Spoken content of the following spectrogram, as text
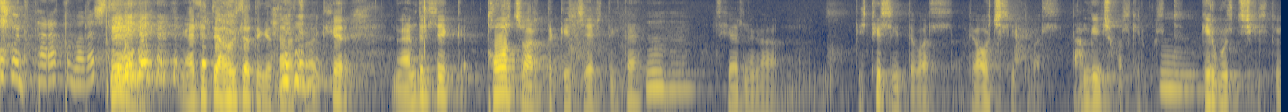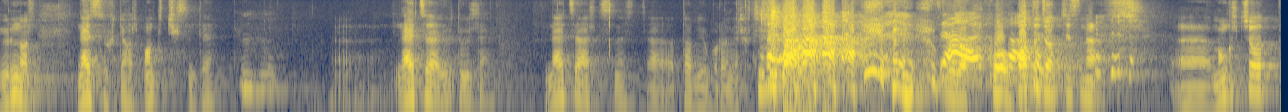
Бүхэнд тараасан байгаа шүү дээ. Аль хэдийн хөвлөд ингээд тараасан байгаа. Тэгэхээр амьдралыг туулж вардаг гэж ярьдаг те. Тэгэхээр нэг итгэл гэдэг бол тэгээ уучлал гэдэг бол хамгийн чухал гэр бүлт. Гэр бүлд ч хэлдэг. Ер нь бол найз зөвхөн холбоонд ч гэсэн те. Найзаа юу гэвэл найзаа алдснаас за одоо би буруу ярих чинь. За бодож бодож ирсэн аа. Монголчууд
